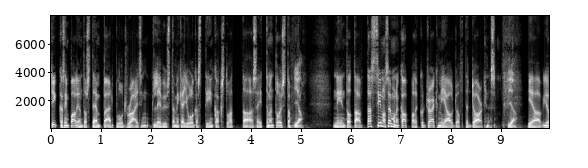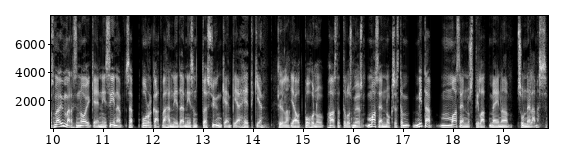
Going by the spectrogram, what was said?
dikkasin paljon tuosta teidän Bad Blood Rising-levystä, mikä julkaistiin 2017. Joo, Niin tota, tässä siinä on semmoinen kappale kuin Drag Me Out of the Darkness. joo. Ja jos mä ymmärsin oikein, niin siinä sä purkaat vähän niitä niin sanottuja synkempiä hetkiä. Kyllä. Ja oot puhunut haastattelussa myös masennuksesta. Mitä masennustilat meinaa sun elämässä?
